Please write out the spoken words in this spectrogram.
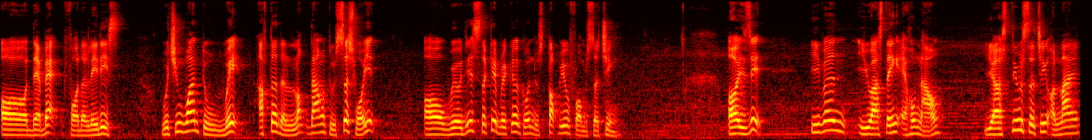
or that bag for the ladies, would you want to wait after the lockdown to search for it? Or will this circuit breaker going to stop you from searching? Or is it even you are staying at home now, you are still searching online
